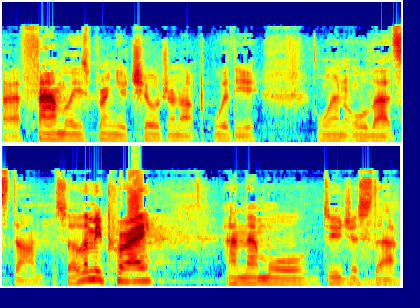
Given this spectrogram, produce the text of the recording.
uh, families. Bring your children up with you when all that's done. So let me pray, and then we'll do just that.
